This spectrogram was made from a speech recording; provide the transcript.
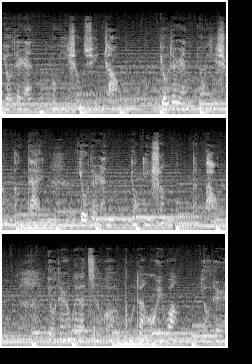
有的人用一生寻找，有的人用一生等待，有的人用一生，自我不断回望，有的人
